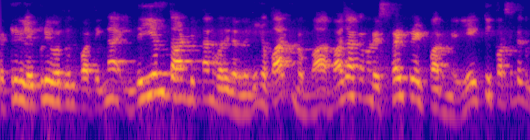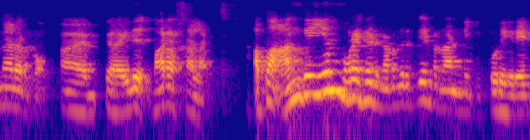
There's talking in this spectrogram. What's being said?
வெற்றிகள் எப்படி வருதுன்னு பாத்தீங்கன்னா இதையும் தாண்டித்தான் வருகிறது. நீங்க பார்க்கணும் பாஜகனுடைய ஸ்ட்ரைக் ரேட் பாருங்க எயிட்டி பர்சன்ட்டுக்கு மேல இருக்கும் இது மகாராஷ்டிரால. அப்ப அங்கேயும் முறைகேடு நடந்திருக்கு என்று நான் இன்னைக்கு கூறுகிறேன்.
